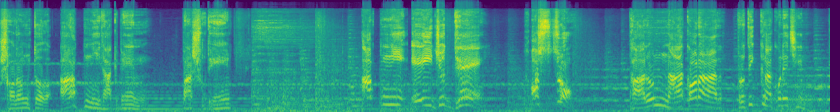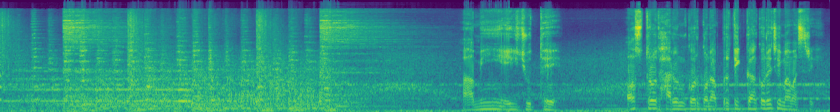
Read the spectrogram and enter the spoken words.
স্মরণ তো আপনি রাখবেন, বাসুদেব। আপনি এই যুদ্ধে অস্ত্র ধারণ না করার প্রতিজ্ঞা করেছেন। আমি এই যুদ্ধে অস্ত্র ধারণ করব না প্রতিজ্ঞা করেছি, মামাশ্রী।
